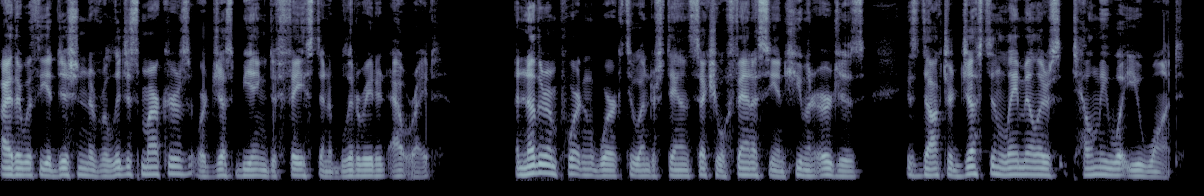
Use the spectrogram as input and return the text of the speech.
either with the addition of religious markers or just being defaced and obliterated outright. Another important work to understand sexual fantasy and human urges is Dr. Justin Lehmiller's Tell Me What You Want.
